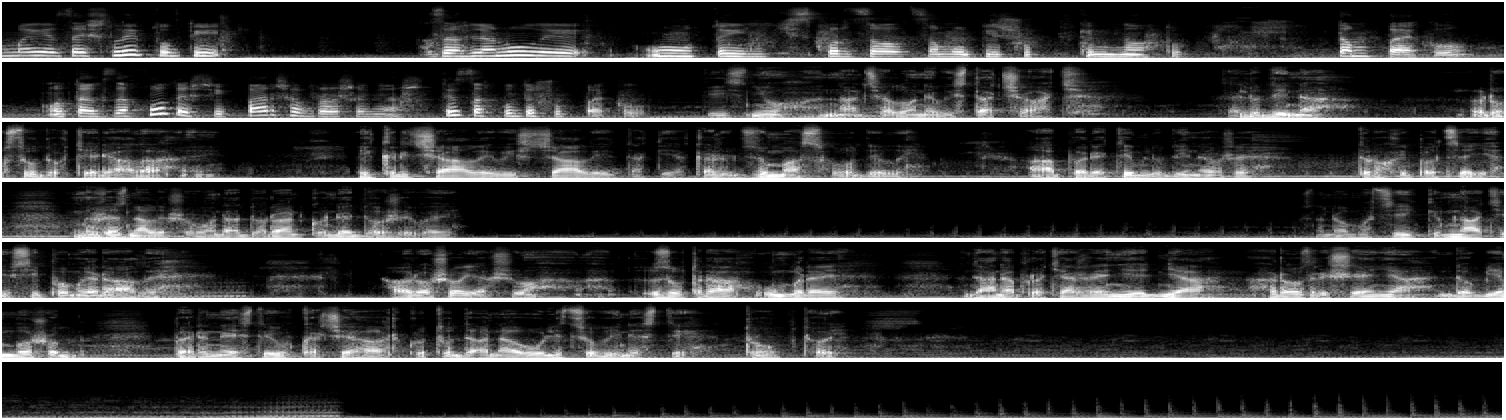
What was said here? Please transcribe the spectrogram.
Ми зайшли тут і заглянули у той спортзал, саму більшу кімнату. Там пекло. Отак заходиш, і перше враження, що ти заходиш у пекло. Кисню почало не вистачати. Людина розсудок теряла. І, кричали, віщали, так як кажуть, з ума сходили. А перед тим людина вже трохи по це. Ми вже знали, що вона до ранку не доживе. Основному в цій кімнаті всі помирали. Хорошо, якщо з утра умре, да на протяженні дня розрішення доб'ємо, щоб перенести в качегарку туди на вулицю, винести труп той.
